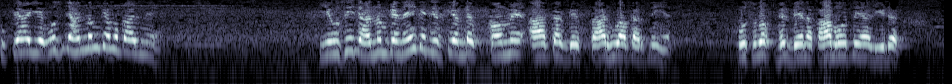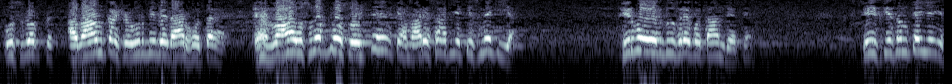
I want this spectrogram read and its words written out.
तो क्या ये उस जहन्नम के मुकालमे है? ये उसी जहन्नम के नहीं कि जिसके अंदर कौमें आकर गिरफ़्तार हुआ करती हैं। उस वक्त फिर बेनकाब होते हैं लीडर। उस वक्त आवाम का शूर भी बेदार होता है। वहाँ उस वक्त वो सोचते हैं कि हमारे साथ ये किसने किया? फिर वो एक दूसरे को तान देते हैं कि इस किस्म के ये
